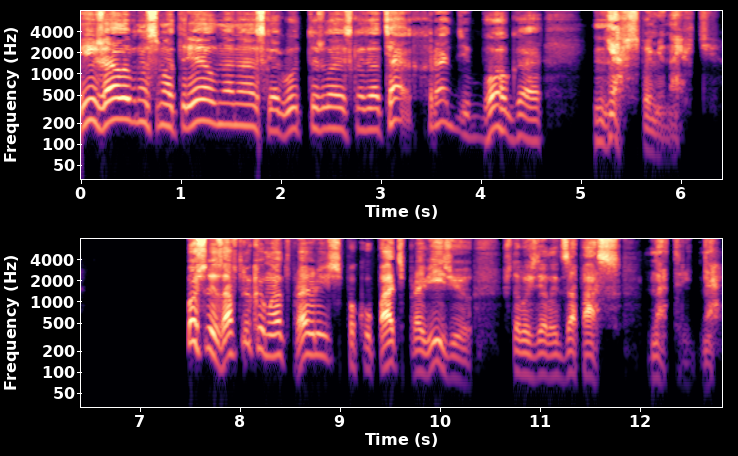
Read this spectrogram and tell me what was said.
и жалобно смотрел на нас, как будто желая сказать «Ах, ради бога, не вспоминайте». После завтрака мы отправились покупать провизию, чтобы сделать запас на три дня.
